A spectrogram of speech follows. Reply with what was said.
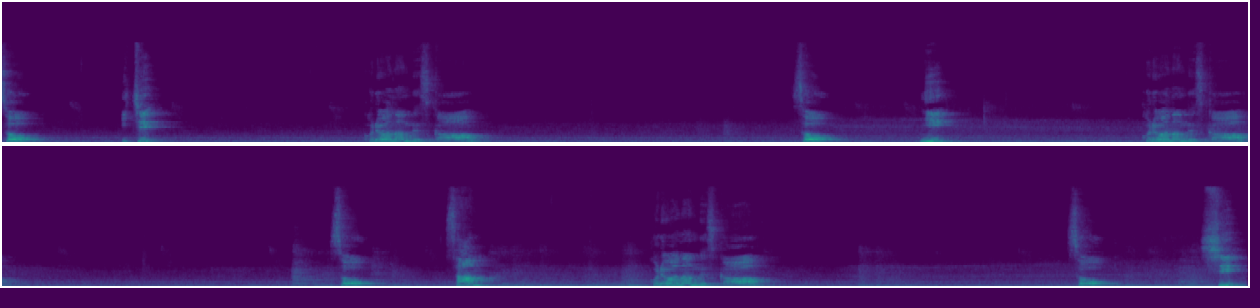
そう。1これは何ですか？そう。2これは何ですか？そう。3これは何ですか？そう。4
